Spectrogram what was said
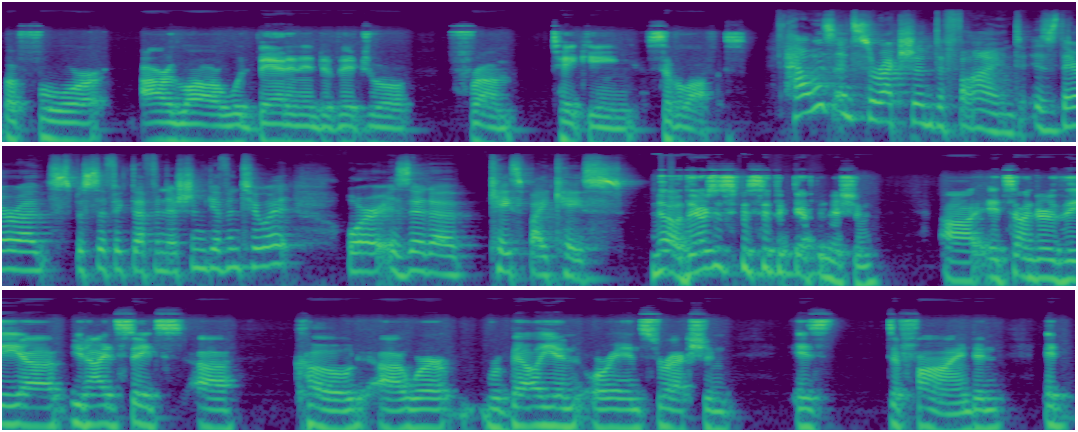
before our law would ban an individual from taking civil office. How is insurrection defined? Is there a specific definition given to it, or is it a case by case? No, there's a specific definition. Uh, it's under the uh, United States uh, Code uh, where rebellion or insurrection is defined. And it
